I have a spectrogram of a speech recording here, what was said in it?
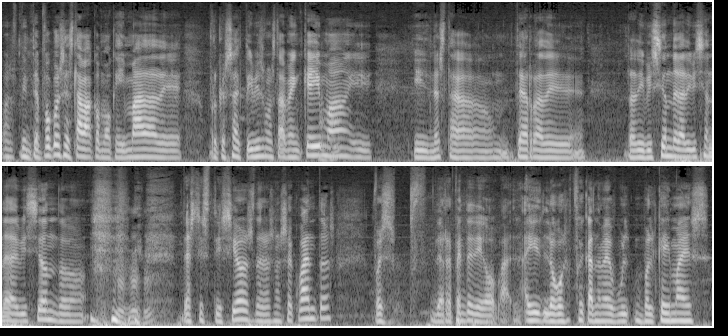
os 20 e poucos estaba como queimada de porque os activismos tamén queiman uh -huh. e, e nesta terra de da división de la división de la división do, uh -huh. das distincións de los non sei cuantos, pois pues, de repente digo, aí logo foi cando me volquei máis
